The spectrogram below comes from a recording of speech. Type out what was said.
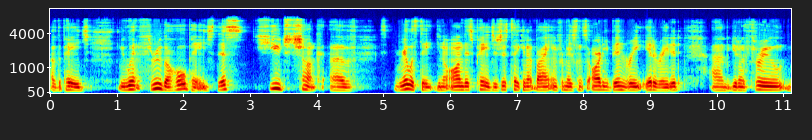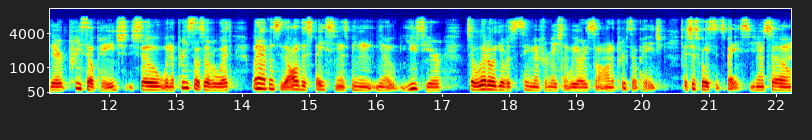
of the page. We went through the whole page. This huge chunk of real estate, you know, on this page is just taken up by information that's already been reiterated, um, you know, through their pre-sale page. So when the pre-sale's over with, what happens to all this space, you know, is being, you know, used here to literally give us the same information that we already saw on the pre-sale page it's just wasted space, you know. So,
